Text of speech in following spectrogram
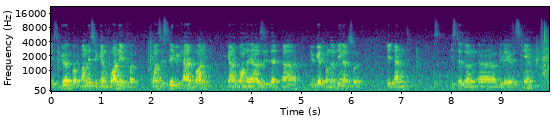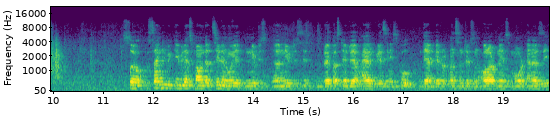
it's good, but unless you can burn it. But once you sleep, you cannot burn it. You cannot burn the energy that uh, you get from the dinner. So, it and it stays on uh, below your skin. So scientific evidence found that children who eat nutri- uh, breakfast tend to have higher grades in school. They have better concentration, alertness, more energy,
